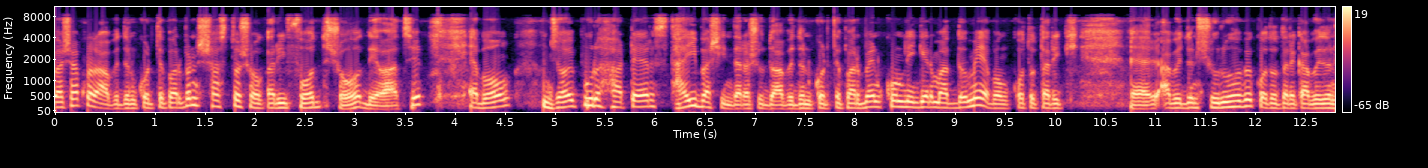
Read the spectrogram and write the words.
পাশে আপনারা আবেদন করতে পারবেন। স্বাস্থ্য সহকারী পদ সহ দেওয়া আছে। এবং জয়পুরহাটের স্থায়ী বাসিন্দারা শুধু আবেদন করতে পারবেন কোন লিঙ্কের মাধ্যমে এবং কত তারিখ আবেদন শুরু হবে, কত তারিখ আবেদন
